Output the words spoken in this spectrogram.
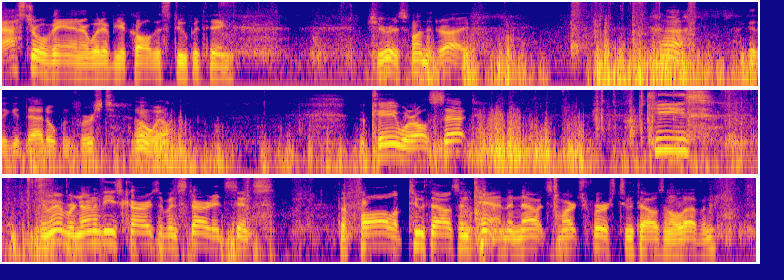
Astrovan or whatever you call this stupid thing. Sure is fun to drive. Ah, I gotta get that open first. Oh well. Okay, we're all set. Keys. Remember, none of these cars have been started since the fall of 2010, and now it's March 1st, 2011.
